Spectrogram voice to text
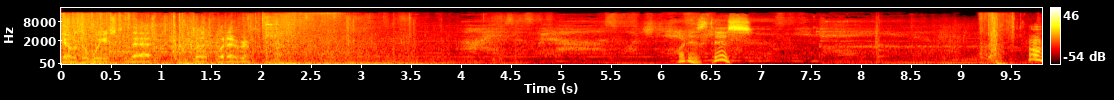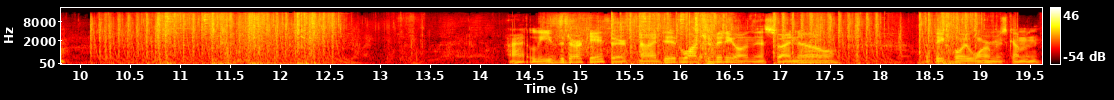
Like that was a waste of that, but whatever. What is this? Huh. Alright, leave the Dark Aether. Now, I did watch a video on this, so I know the big boy worm is coming.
